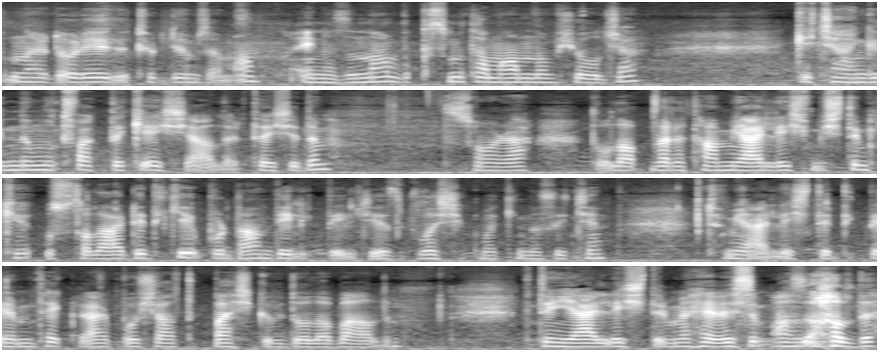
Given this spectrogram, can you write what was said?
Bunları da oraya götürdüğüm zaman en azından bu kısmı tamamlamış olacağım. Geçen günde mutfaktaki eşyaları taşıdım. Sonra dolaplara tam yerleşmiştim ki ustalar dedi ki buradan delik deleceğiz bulaşık makinesi için. Tüm yerleştirdiklerimi tekrar boşaltıp başka bir dolaba aldım. Bütün yerleştirme hevesim azaldı.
